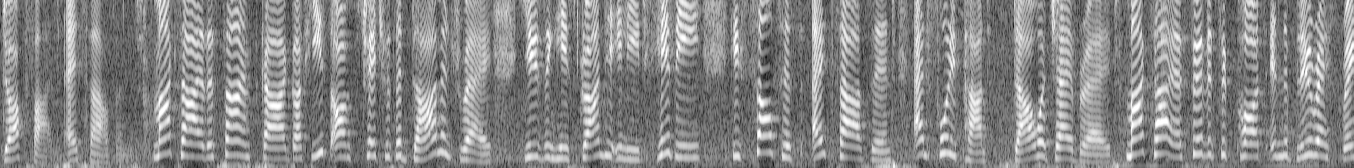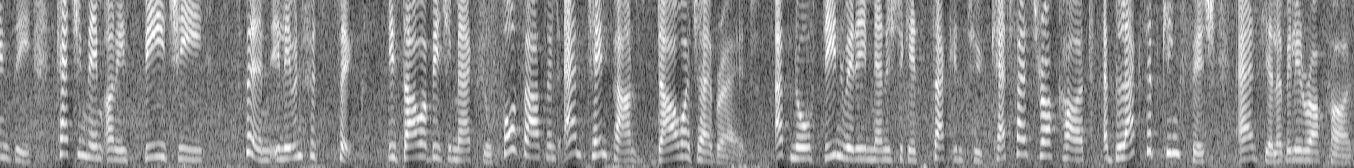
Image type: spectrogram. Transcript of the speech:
Dogfight 8000. Mark Dyer, the science guy, got his arm stretched with a diamond ray using his Grande Elite Heavy, his Saltist 8000 and 40 pound Daiwa J-braid. Mark Dyer further took part in the blue ray frenzy, catching them on his BG Spin 11 foot 6, his Daiwa BG Max Heel 4000 and 10 pound Daiwa J-braid. Up north, Dean Reddy managed to get stuck into Catface Rock Hard, a blacktip kingfish and yellowbelly rock hard.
